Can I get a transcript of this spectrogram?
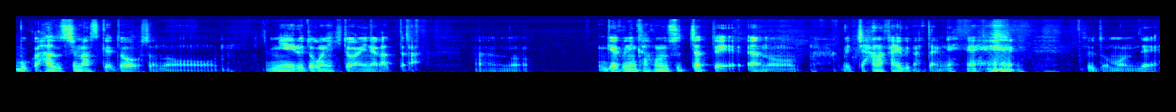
僕外しますけど、その、見えるとこに人がいなかったら、あの逆に花粉吸っちゃってあのめっちゃ鼻かゆくなったりね すると思うんで、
